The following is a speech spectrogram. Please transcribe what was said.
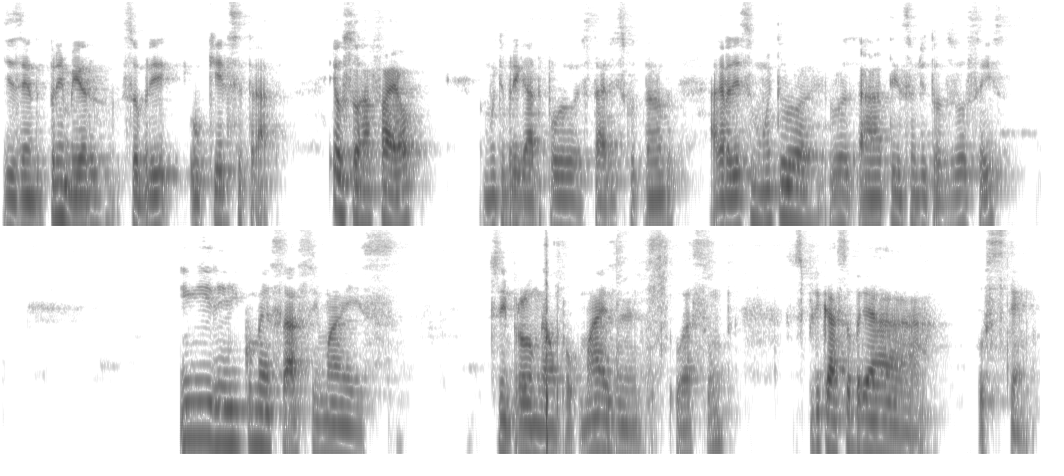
dizendo primeiro sobre o que ele se trata. Eu sou Rafael, muito obrigado por estar escutando. Agradeço muito a atenção de todos vocês. E irei começar assim mais sem prolongar um pouco mais né, o assunto, explicar sobre a, o sistema.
